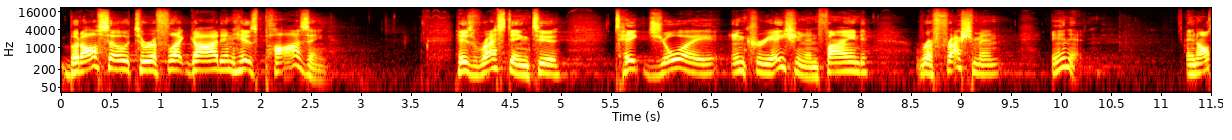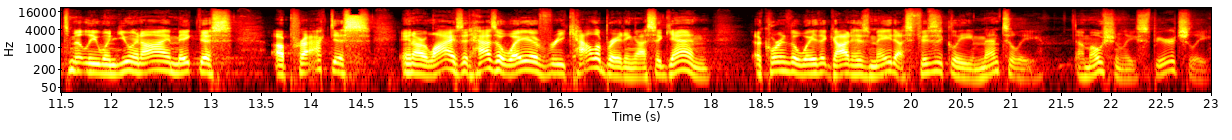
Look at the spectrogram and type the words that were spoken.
but also to reflect God in His pausing, His resting, to take joy in creation and find refreshment in it. And ultimately, when you and I make this a practice in our lives, it has a way of recalibrating us again, according to the way that God has made us physically, mentally, emotionally, spiritually.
